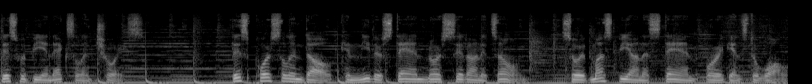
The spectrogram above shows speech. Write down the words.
this would be an excellent choice. This porcelain doll can neither stand nor sit on its own, so it must be on a stand or against a wall.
